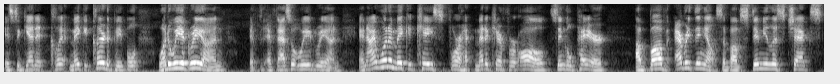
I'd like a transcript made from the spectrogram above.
is to get it clear, make it clear to people what do we agree on, if if that's what we agree on. And I want to make a case for Medicare for all, single payer, above everything else, above stimulus checks,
